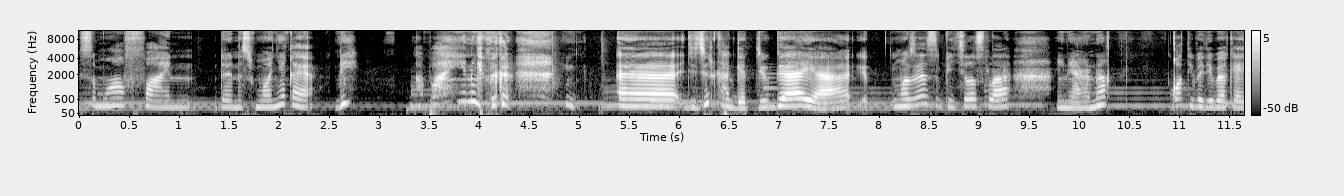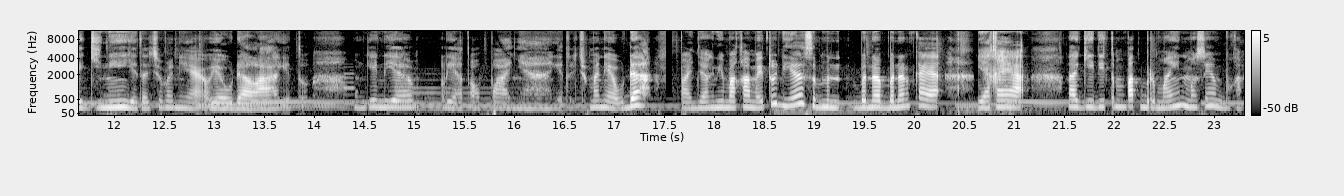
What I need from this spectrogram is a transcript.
Semua fine dan semuanya kayak, "Di, ngapain?" gitu kan. Eh, jujur kaget juga ya. Maksudnya speechless lah. Ini anak kok tiba-tiba kayak gini gitu. Cuman ya ya udahlah gitu. Mungkin dia lihat opanya gitu. Cuman ya udah panjang di makam itu dia bener-bener kayak ya kayak lagi di tempat bermain. Maksudnya bukan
